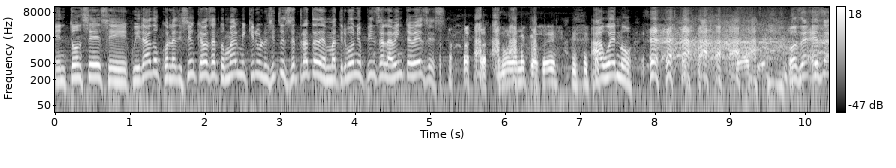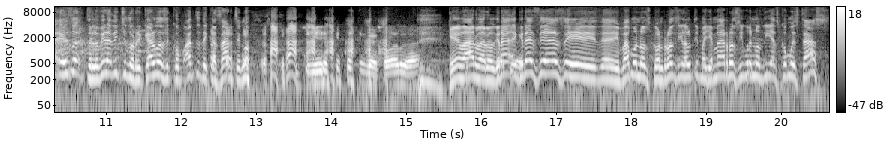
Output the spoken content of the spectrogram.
entonces, eh, cuidado con la decisión que vas a tomar, mi querido Luisito. Si se trata de matrimonio, piénsala 20 veces. No, ya me casé. Ah, bueno. o sea, esa- eso te lo hubiera dicho don Ricardo hace como- antes de casarse, ¿no? sí, mejor, ¿verdad? Qué bárbaro. Gra- gracias. eh, de- vámonos con Rosy, la última llamada. Rosy, buenos días. ¿Cómo estás?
